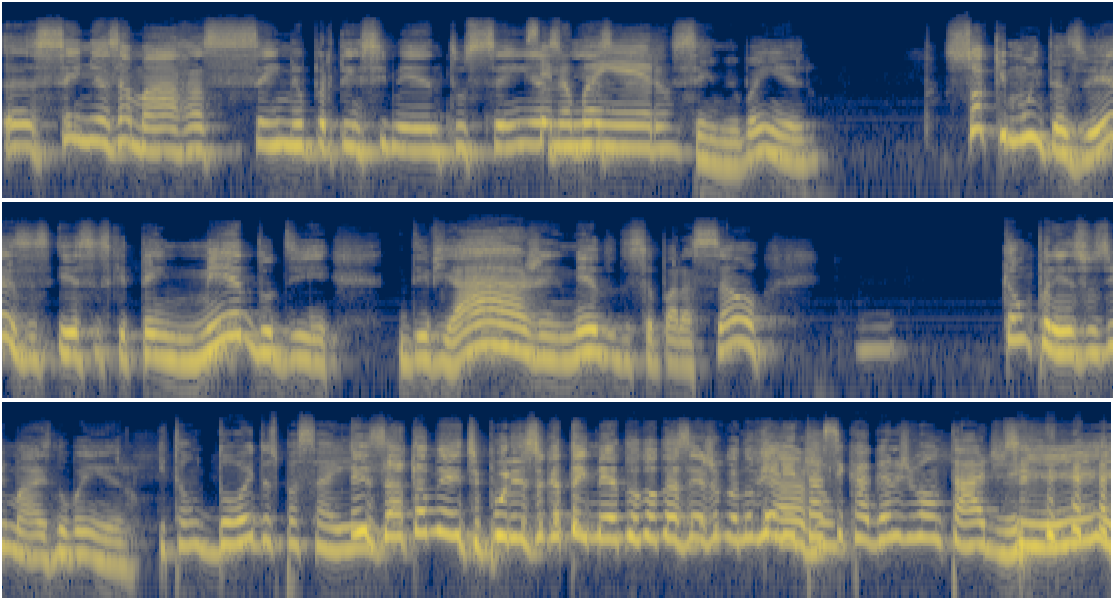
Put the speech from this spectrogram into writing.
eh, sem minhas amarras, sem meu pertencimento, sem, Sem meu minhas banheiro. sem meu banheiro. Só que muitas vezes, esses que têm medo de, de viagem, medo de separação, estão presos demais no banheiro. E tão doidos pra sair. Exatamente, por isso que tem medo do desejo quando viajam. Ele tá se cagando de vontade. Sim,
